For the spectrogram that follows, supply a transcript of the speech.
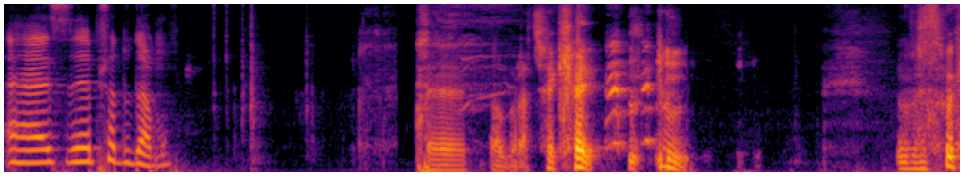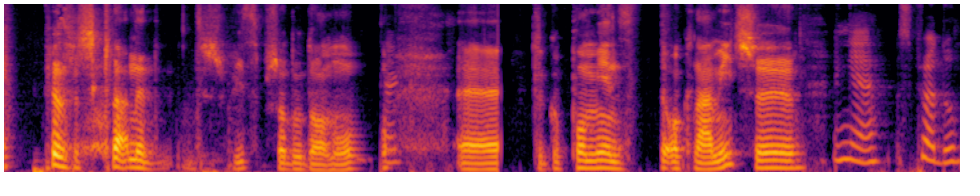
e, z przodu domu. E, dobra, czekaj. Wysokie szklane drzwi z przodu domu. Tak. E, tylko pomiędzy oknami, czy... Nie, z przodu.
